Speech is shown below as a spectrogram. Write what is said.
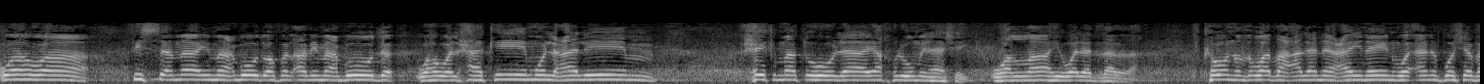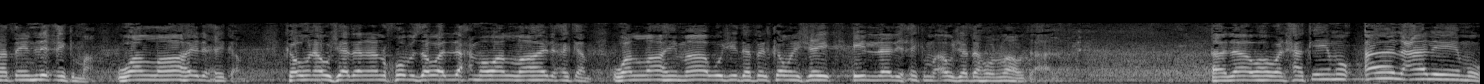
وهو في السماء معبود وفي الأرض معبود وهو الحكيم العليم. حكمته لا يخلو منها شيء. والله ولا الذرة. كون وضع لنا عينين وأنف وشفتين لحكمة. والله لحكم كون أوجد لنا الخبز واللحم والله لحكم والله ما وجد في الكون شيء إلا لحكمة أوجده الله تعالى. ألا وهو الحكيم العليم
